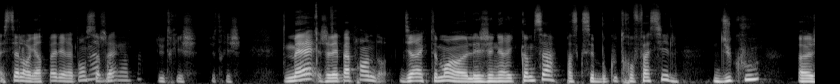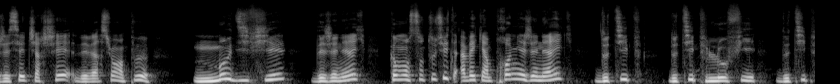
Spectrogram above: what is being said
Estelle, regarde pas les réponses, s'il te plaît. Tu triches, tu triches. Mais j'allais pas prendre directement euh, les génériques comme ça, parce que c'est beaucoup trop facile. Du coup, euh, j'ai essayé de chercher des versions un peu modifiées des génériques. Commençons tout de suite avec un premier générique de type, de type Lofi, de type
